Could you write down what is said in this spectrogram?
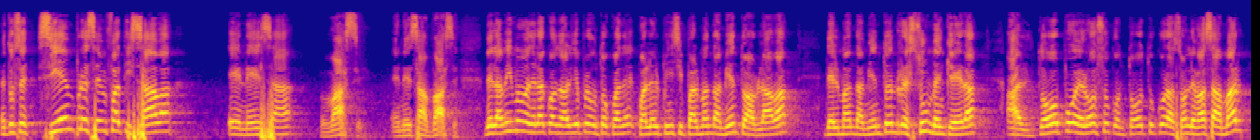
Entonces, siempre se enfatizaba en esa base, en esa base. De la misma manera, cuando alguien preguntó cuál es, cuál es el principal mandamiento, hablaba del mandamiento en resumen, que era al Todopoderoso con todo tu corazón le vas a amar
